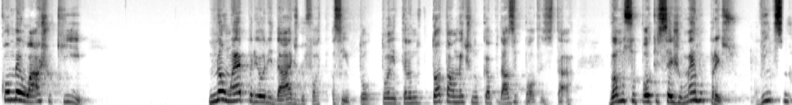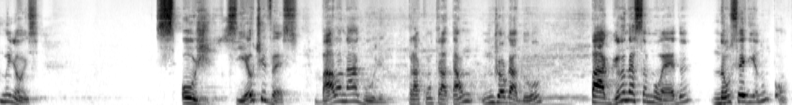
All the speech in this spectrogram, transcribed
como eu acho que não é prioridade do Fortaleza. Assim, tô, tô entrando totalmente no campo das hipóteses, tá? Vamos supor que seja o mesmo preço, 25 milhões. Hoje, se eu tivesse bala na agulha para contratar um, um, jogador, pagando essa moeda, não seria num ponto.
